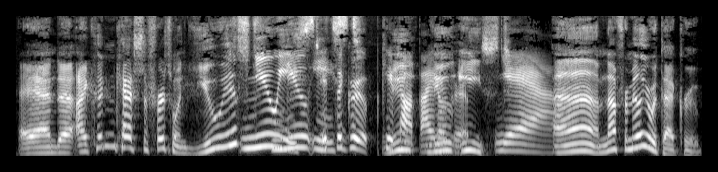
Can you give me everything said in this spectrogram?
And uh, I couldn't catch the first one. Uist? New New East. It's a group, K-pop New, idol New group. East. Yeah. Ah, I'm not familiar with that group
